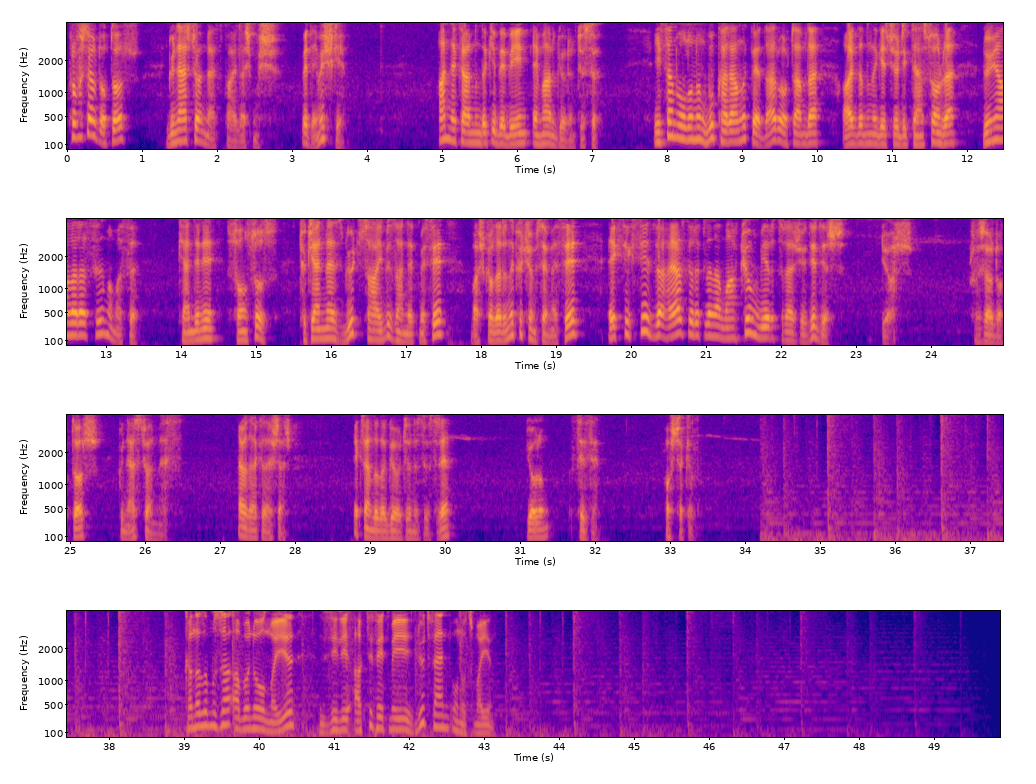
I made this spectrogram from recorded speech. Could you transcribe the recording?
Profesör Doktor Güner Sönmez paylaşmış ve demiş ki Anne karnındaki bebeğin MR görüntüsü. İnsanoğlunun bu karanlık ve dar ortamda aylarını geçirdikten sonra dünyalara sığmaması, kendini sonsuz, tükenmez güç sahibi zannetmesi, başkalarını küçümsemesi, eksiksiz ve hayal kırıklığına mahkum bir trajedidir, diyor. Profesör Doktor Güner Sönmez. Evet arkadaşlar, ekranda da gördüğünüz üzere yorum sizin. Hoşçakalın. Kanalımıza abone olmayı, zili aktif etmeyi lütfen unutmayın.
